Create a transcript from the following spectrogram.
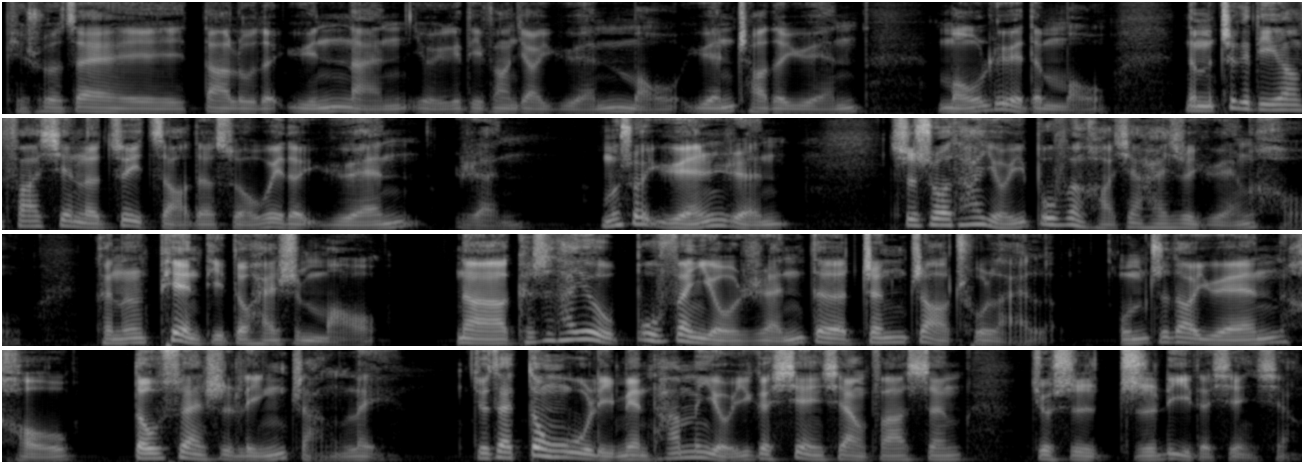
比如说，在大陆的云南有一个地方叫元谋，元朝的元，谋略的谋。那么这个地方发现了最早的所谓的猿人。我们说猿人是说它有一部分好像还是猿猴，可能遍体都还是毛。那可是它又有部分有人的征兆出来了。我们知道猿猴都算是灵长类，就在动物里面，它们有一个现象发生，就是直立的现象。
